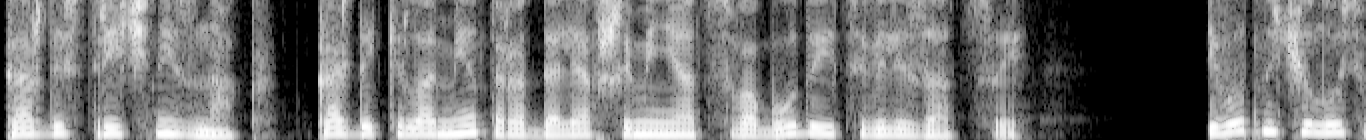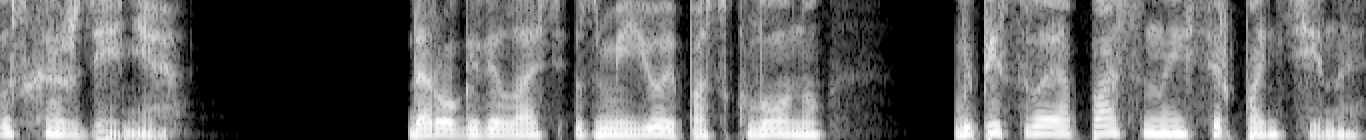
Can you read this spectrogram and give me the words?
каждый встречный знак, каждый километр, отдалявший меня от свободы и цивилизации. И вот началось восхождение. Дорога велась змеей по склону, выписывая опасные серпантины.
